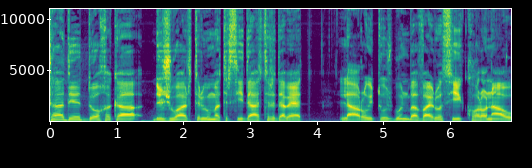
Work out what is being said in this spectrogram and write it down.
تا دێت دۆخەکە دژوارتر و مەترسیدارتر دەبێت لە ڕووی توشببوون بە ڤایرۆسی کۆرۆنا و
